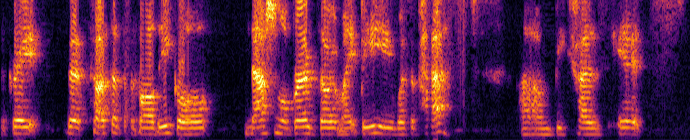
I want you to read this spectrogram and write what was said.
the great that thought that the bald eagle, national bird though it might be, was a pest um, because it's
